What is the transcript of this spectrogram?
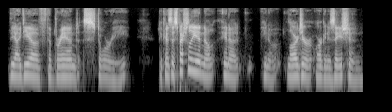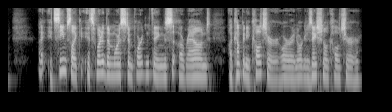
the idea of the brand story, because especially in a in a you know larger organization, it seems like it's one of the most important things around a company culture or an organizational culture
